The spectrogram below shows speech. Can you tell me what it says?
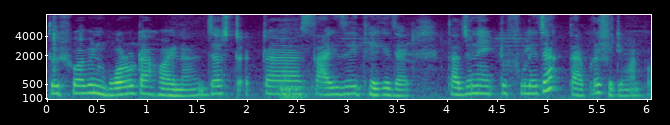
তো সোয়াবিন বড়টা হয় না, জাস্ট একটা সাইজেই থেকে যায়। তার জন্য একটু ফুলে যাক, তারপরে সিটি মারবো।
